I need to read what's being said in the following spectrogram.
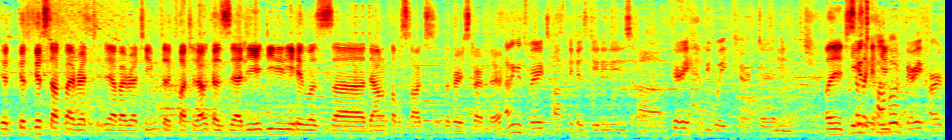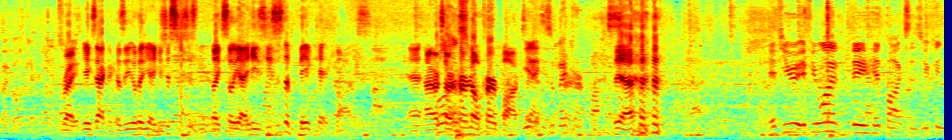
Good, good, good stuff by red. Yeah, by red team to clutch it out because uh, D- DDD hit was uh, down a couple stocks at the very start there. I think it's very tough because DDD's a very heavyweight character. which Well, He gets like comboed very hard by both characters. right, exactly. Because he, yeah, he's just, he's just like so. Yeah, he's, he's just a big hit box. Uh, or Well, sorry, hurt, no hurt box. Yeah, he's a big hurt box. Yeah. If you if you want big hitboxes, you can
